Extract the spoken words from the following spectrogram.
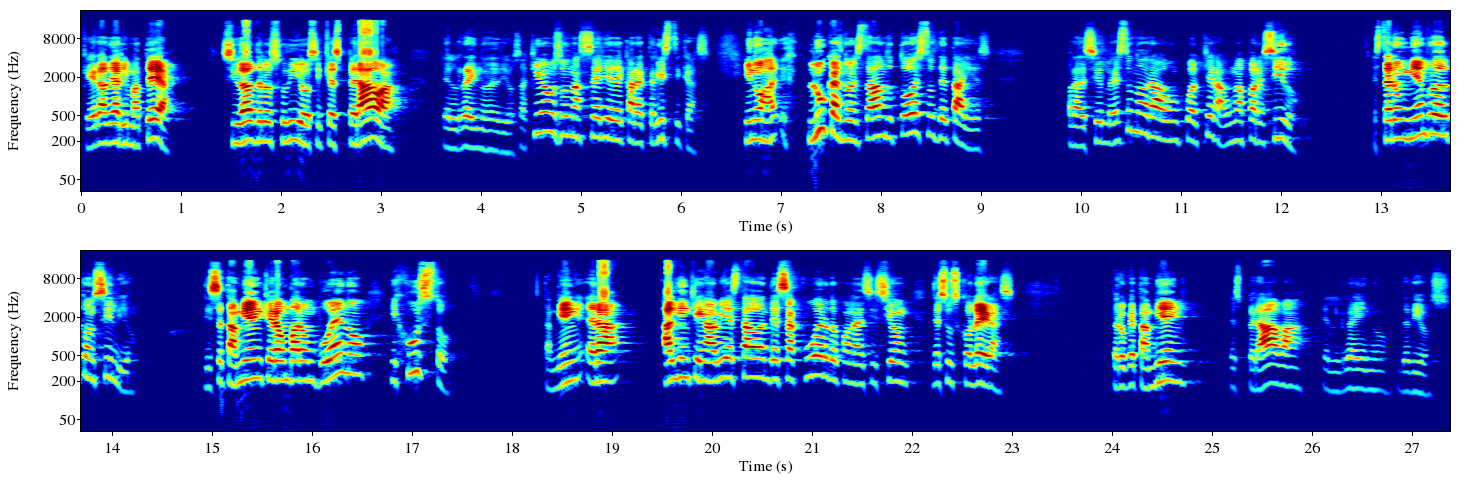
que era de Arimatea, ciudad de los judíos, y que esperaba el reino de Dios. Aquí vemos una serie de características y Lucas nos está dando todos estos detalles para decirle, esto no era un cualquiera, un aparecido. Este era un miembro del concilio. Dice también que era un varón bueno y justo. También era alguien quien había estado en desacuerdo con la decisión de sus colegas, pero que también esperaba el reino de Dios.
